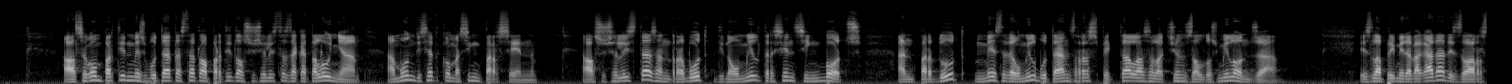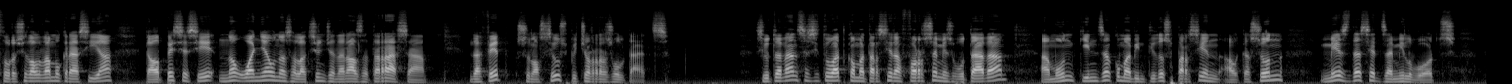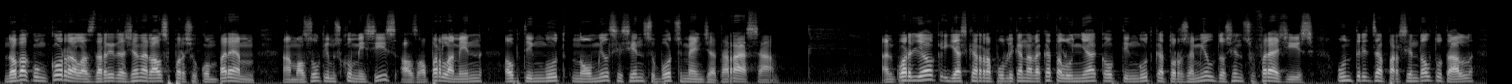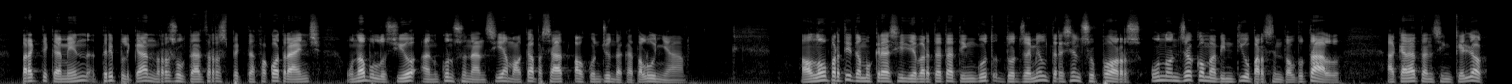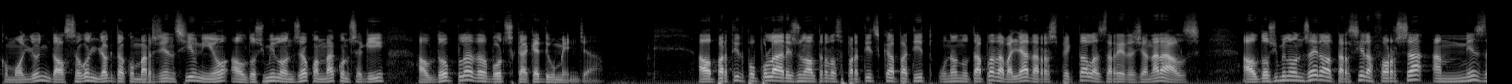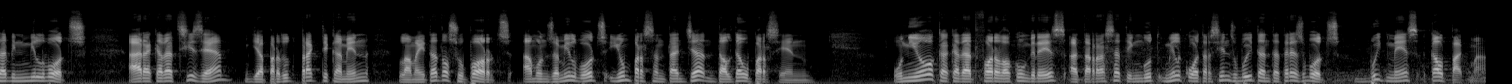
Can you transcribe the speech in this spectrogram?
El segon partit més votat ha estat el Partit dels Socialistes de Catalunya, amb un 17,5%. Els socialistes han rebut 19.305 vots. Han perdut més de 10.000 votants respecte a les eleccions del 2011. És la primera vegada des de la restauració de la democràcia que el PSC no guanya unes eleccions generals a Terrassa. De fet, són els seus pitjors resultats. Ciutadans s'ha situat com a tercera força més votada amb un 15,22%, el que són més de 16.000 vots. No va concórrer a les darreres generals, per ho comparem. Amb els últims comicis, els del Parlament ha obtingut 9.600 vots menys a Terrassa. En quart lloc, hi ha Esquerra Republicana de Catalunya, que ha obtingut 14.200 sufragis, un 13% del total, pràcticament triplicant resultats respecte a fa 4 anys, una evolució en consonància amb el que ha passat al conjunt de Catalunya. El nou partit Democràcia i Llibertat ha tingut 12.300 suports, un 11,21% del total ha quedat en cinquè lloc, molt lluny del segon lloc de Convergència i Unió el 2011, quan va aconseguir el doble de vots que aquest diumenge. El Partit Popular és un altre dels partits que ha patit una notable davallada respecte a les darreres generals. El 2011 era la tercera força amb més de 20.000 vots. Ara ha quedat sisè i ha perdut pràcticament la meitat dels suports, amb 11.000 vots i un percentatge del 10%. Unió, que ha quedat fora del Congrés, a Terrassa ha tingut 1.483 vots, 8 més que el PACMA.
